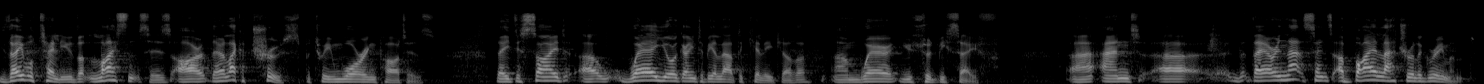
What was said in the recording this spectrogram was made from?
they will tell you that licenses are, they're like a truce between warring parties. They decide uh, where you're going to be allowed to kill each other, um, where you should be safe. Uh, and uh, they are, in that sense, a bilateral agreement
